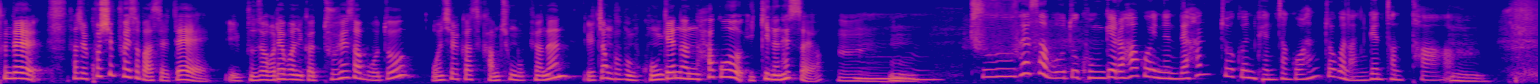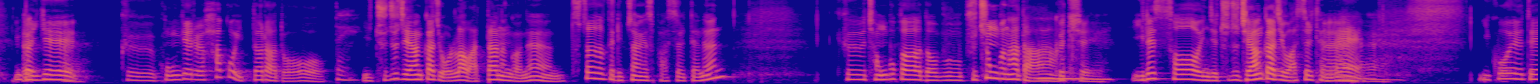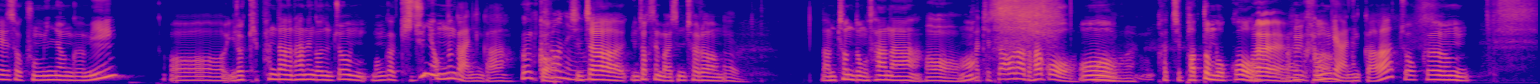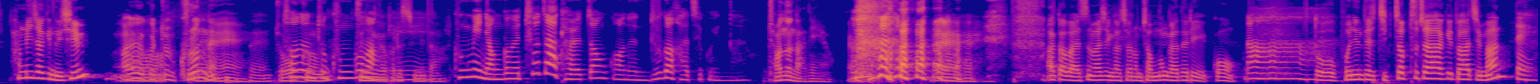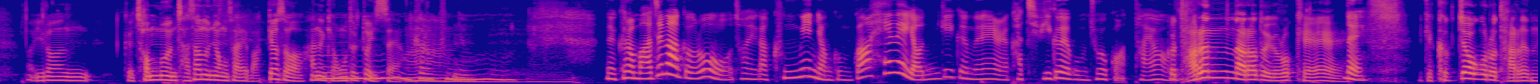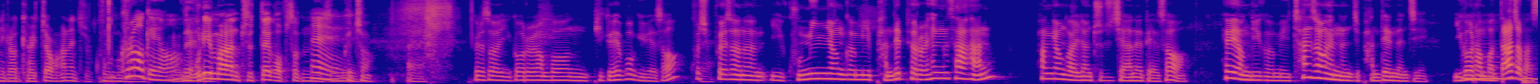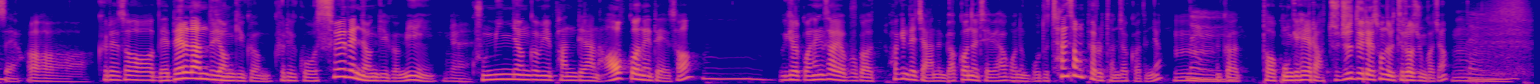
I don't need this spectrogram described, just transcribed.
근데 사실 코시프에서 봤을 때 이 분석을 해보니까 두 회사 모두 온실가스 감축 목표는 일정 부분 공개는 하고 있기는 했어요. 음. 음. 두 회사 모두 공개를 하고 있는데 한쪽은 괜찮고 한쪽은 안 괜찮다. 음. 그러니까 네. 이게 네. 그 공개를 하고 있더라도 네. 이 주주 제한까지 올라왔다는 거는 투자자들 입장에서 봤을 때는 그 정보가 너무 불충분하다. 음. 그치. 이래서 이제 주주 제한까지 왔을 텐데 네. 이거에 대해서 국민연금이 어 이렇게 판단을 하는 거는 좀 뭔가 기준이 없는 거 아닌가? 그러니까 그러네요. 진짜 윤탁생 말씀처럼 어, 남천동 사나 어, 어? 같이 사우나도 하고 어, 같이 밥도 먹고 네, 어, 그러니까. 그런 게 아닐까? 조금 합리적인 의심? 아니 어, 그좀 그렇네. 네, 네, 저는 좀 궁금한 게 그렇습니다. 국민연금의 투자 결정권은 누가 가지고 있나요? 저는 아니에요. 네. 아까 말씀하신 것처럼 전문가들이 있고 아, 또 본인들이 직접 투자하기도 하지만 네. 어, 이런 그 전문 자산운용사에 맡겨서 하는 경우들도 있어요. 음, 그렇군요. 네, 그럼 마지막으로 저희가 국민연금과 해외 연기금을 같이 비교해 보면 좋을 것 같아요. 그 다른 나라도 이렇게 네, 이렇게 극적으로 다른 이런 결정하는지 궁금해요. 그러게요. 네. 우리만 줏대가 없었는지. 네. 그렇죠. 네. 그래서 이거를 한번 비교해 보기 위해서 코시프에서는 이 국민연금이 반대표를 행사한 환경 관련 주주 제안에 대해서 해외 연기금이 찬성했는지 반대했는지 이걸 한번 음. 따져봤어요. 아, 그래서 네덜란드 연기금 그리고 스웨덴 연기금이 네. 국민연금이 반대한 9건에 대해서 음, 의결권 행사 여부가 확인되지 않은 몇 건을 제외하고는 모두 찬성표를 던졌거든요. 음. 네. 그러니까 더 공개해라. 주주들의 손을 들어준 거죠. 음. 네.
